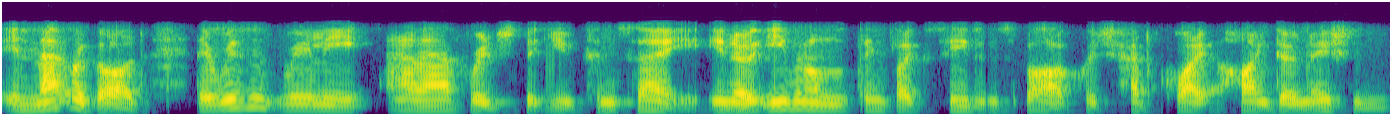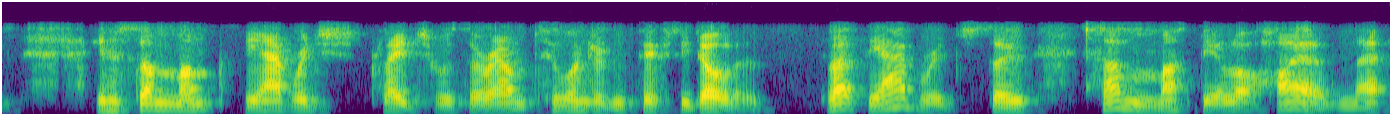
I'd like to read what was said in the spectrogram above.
in that regard, there isn't really an average that you can say. You know, even on things like Seed and Spark, which had quite high donations, in some months the average pledge was around two hundred and fifty dollars. So that's the average. So some must be a lot higher than that.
